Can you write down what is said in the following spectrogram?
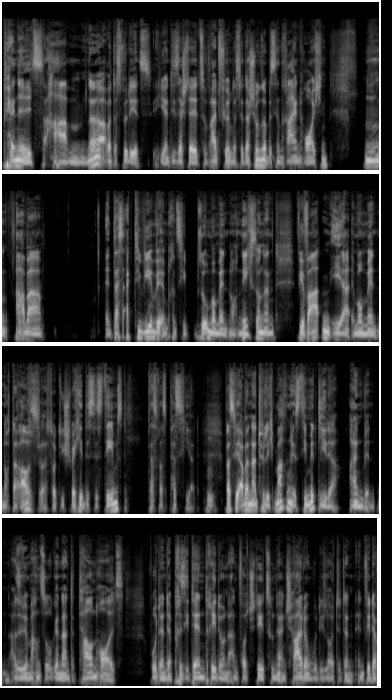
Panels haben, ne? aber das würde jetzt hier an dieser Stelle zu weit führen, dass wir da schon so ein bisschen reinhorchen. Hm, aber das aktivieren wir im Prinzip so im Moment noch nicht, sondern wir warten eher im Moment noch darauf, das ist dort die Schwäche des Systems, dass was passiert. Hm. Was wir aber natürlich machen, ist die Mitglieder einbinden. Also wir machen sogenannte Town Halls wo dann der Präsident Rede und Antwort steht zu einer Entscheidung, wo die Leute dann entweder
